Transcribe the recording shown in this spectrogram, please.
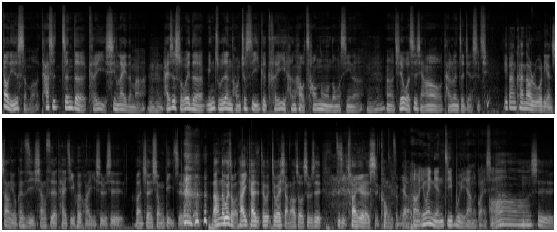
到底是什么？他是真的可以信赖的吗？嗯还是所谓的民族认同就是一个可以很好操弄的东西呢？嗯，其实我是想要谈论这件事情。一般看到如果脸上有跟自己相似的胎记，会怀疑是不是孪生兄弟之类的。然后那为什么他一开始就就会想到说是不是自己穿越了时空怎么样？嗯，因为年纪不一样的关系。哦，是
